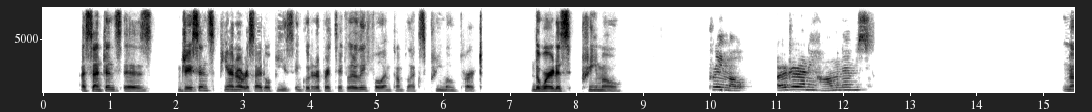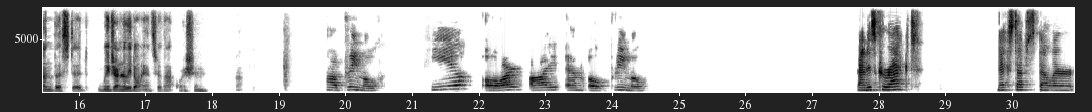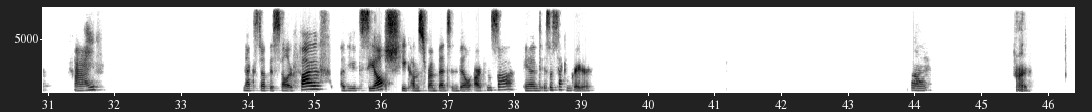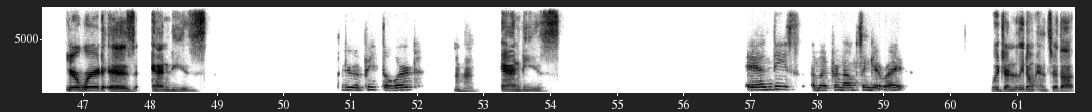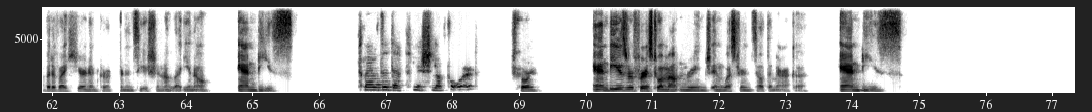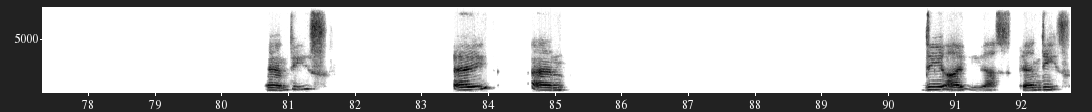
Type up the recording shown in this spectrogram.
A sentence is Jason's piano recital piece included a particularly full and complex primo part. The word is primo. Primo. Are there any homonyms? None listed. We generally don't answer that question. Uh, primo. P R I M O. Primo. That is correct. Next up, speller five. Next up is speller five, Adyut Siosh. He comes from Bentonville, Arkansas, and is a second grader. Hi. Hi. Your word is Andes. Could you repeat the word? Mm-hmm. Andes. Andes. Am I pronouncing it right? We generally don't answer that, but if I hear an incorrect pronunciation, I'll let you know. Andes. Can I have the definition of the word? Sure. Andes refers to a mountain range in Western South America. Andes. Andes. A N D-I-E-S, Andes.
